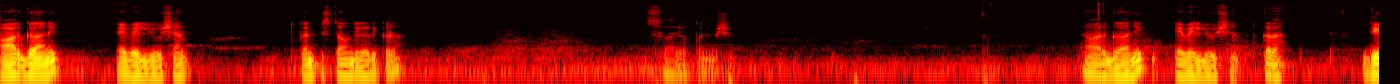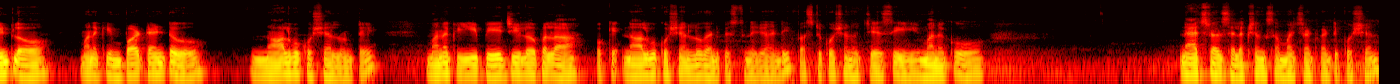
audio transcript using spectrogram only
organic evolution కనిపిస్తూ ఉంది కదా ఇక్కడ. సారీ ఒక్క నిమిషం. ఆర్గానిక్ ఎవల్యూషన్ కదా. దీంట్లో మనకి ఇంపార్టెంట్ నాలుగు క్వశ్చన్లు ఉంటాయి మనకు ఈ పేజీ లోపల ఓకే నాలుగు క్వశ్చన్లు కనిపిస్తున్నాయి చూడండి. ఫస్ట్ క్వశ్చన్ వచ్చేసి మనకు న్యాచురల్ సెలక్షన్కి సంబంధించినటువంటి క్వశ్చన్.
